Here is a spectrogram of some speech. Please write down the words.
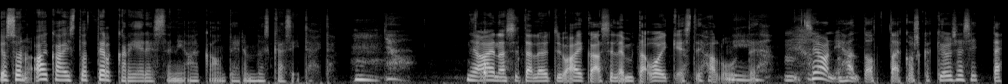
Jos on aikaa istua telkkari edessä, niin aika on tehdä myös käsitöitä. Hmm. Ja aina sitä löytyy aikaa sille, mitä oikeasti haluaa niin. tehdä. Mm, se on ihan totta, koska kyllä se sitten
